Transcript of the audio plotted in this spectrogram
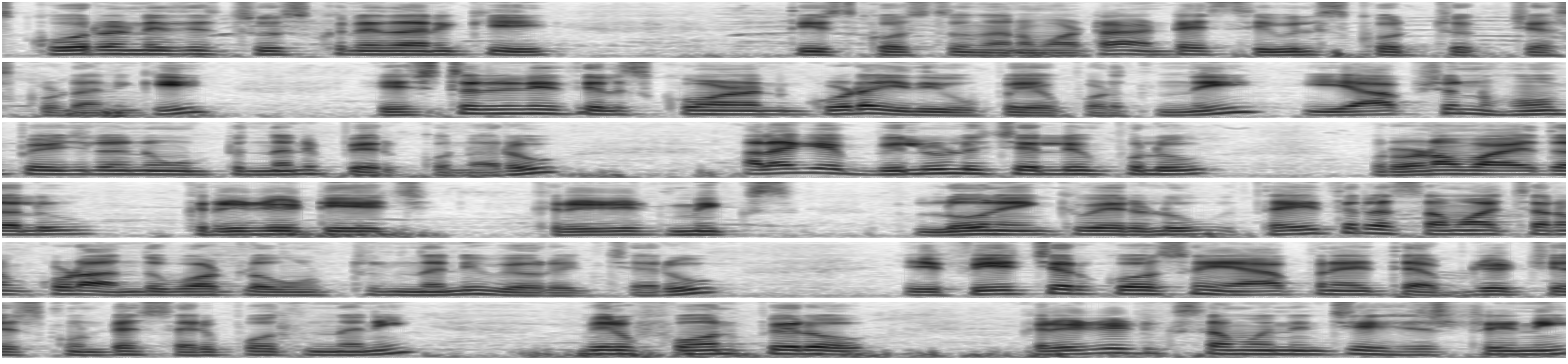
స్కోర్ అనేది చూసుకునేదానికి తీసుకొస్తుంది అనమాట అంటే సివిల్ స్కోర్ చెక్ చేసుకోవడానికి. హిస్టరీని తెలుసుకోవడానికి కూడా ఇది ఉపయోగపడుతుంది. ఈ ఆప్షన్ హోమ్ పేజ్లోనే ఉంటుందని పేర్కొన్నారు. అలాగే బిల్లులు చెల్లింపులు రుణ వాయిదాలు credit age credit mix loan ఎంక్వైరీలు తదితర సమాచారం కూడా అందుబాటులో ఉంటుందని వివరించారు. ఈ ఫీచర్ కోసం యాప్ని అయితే అప్డేట్ చేసుకుంటే సరిపోతుందని. మీరు ఫోన్పేలో క్రెడిట్కి సంబంధించి హిస్టరీని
